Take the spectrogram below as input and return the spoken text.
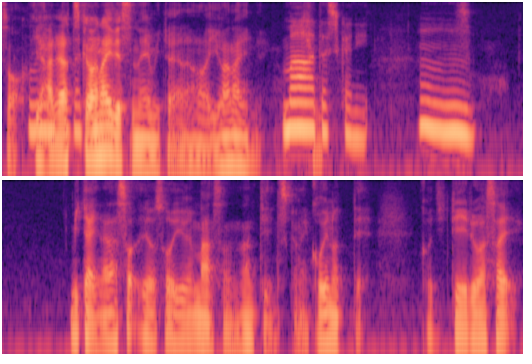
そう。いやあれは使わないですねみたいなのは言わないんで。まあ確かに。うんうん。みたいなそうそういうまあそのなんていうんですかねこういうのってこうディテールはさい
